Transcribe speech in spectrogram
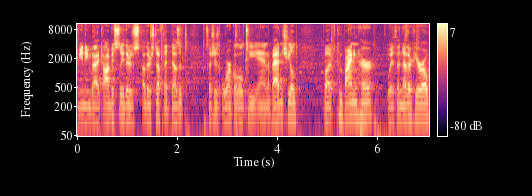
meaning like obviously there's other stuff that does it, such as Oracle ulti and Abaddon Shield, but combining her with another hero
